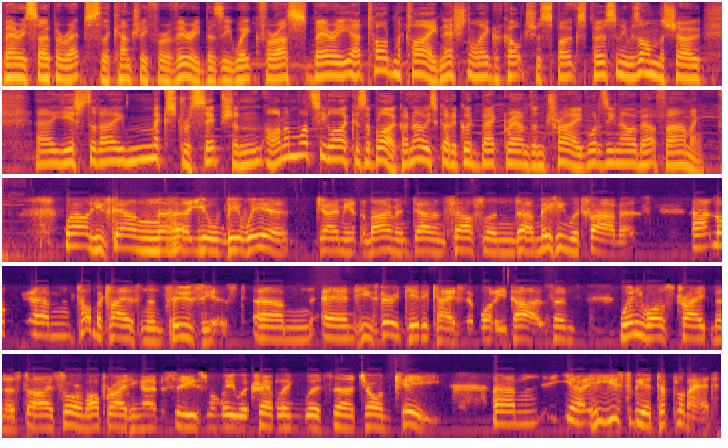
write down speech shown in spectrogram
Barry Soper wraps the country for a very busy week for us. Barry, uh, Todd McClay, National Agriculture spokesperson, he was on the show uh, yesterday. Mixed reception on him. What's he like as a bloke? I know he's got a good background in trade. What does he know about farming? Well, he's down, uh, you'll be aware, Jamie, at the moment, down in Southland uh, meeting with farmers. Uh, look, um, Todd McClay is an enthusiast um, and he's very dedicated at what he does. And when he was trade minister, I saw him operating overseas when we were travelling with uh, John Key. Um, you know, he used to be a diplomat,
